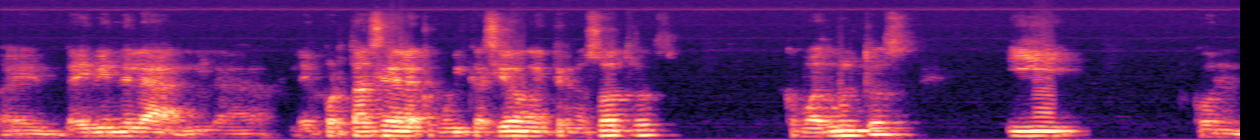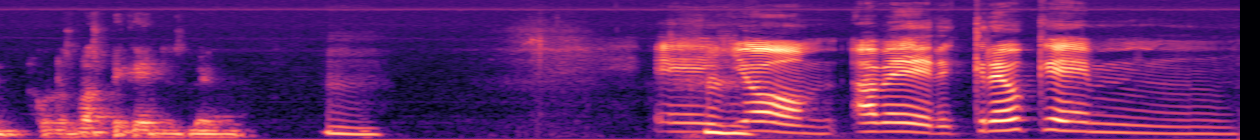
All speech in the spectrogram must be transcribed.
eh, de ahí viene la, la, importancia de la comunicación entre nosotros como adultos y con, con los más pequeños, ¿verdad? Mm. yo, a ver, creo que... Mm,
